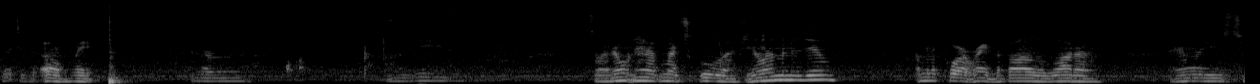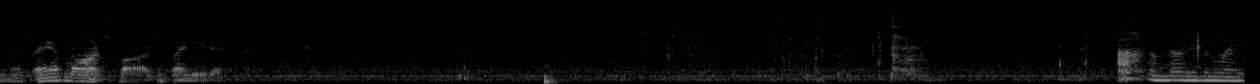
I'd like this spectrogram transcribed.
quite a bit. Oh, wait. These. So I don't have much glue left. You know what I'm going to do? I'm going to pour it right in the bottle of water. I don't want to use too much. I have Mod Podge if I need it. Ah, I'm not even like...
